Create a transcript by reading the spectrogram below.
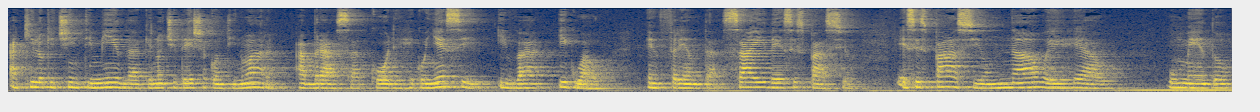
aquilo que te intimida, que não te deixa continuar, abraça, acolhe, reconhece e vá igual. Enfrenta, sai desse espaço. Esse espaço não é real. O medo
